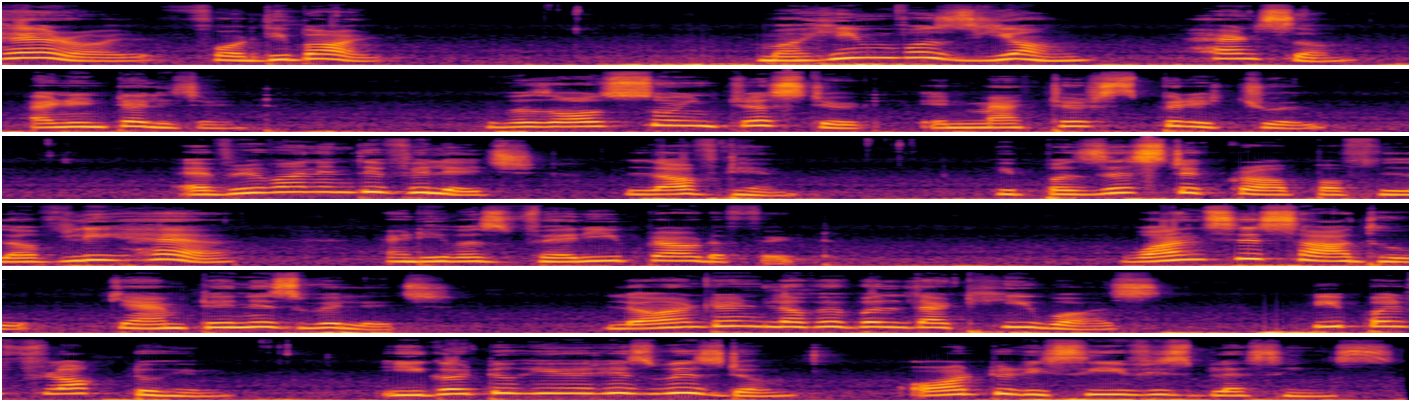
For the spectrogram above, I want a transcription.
Hair oil for the bald. Mahim was young, handsome, and intelligent. He was also interested in matters spiritual. Everyone in the village loved him. He possessed a crop of lovely hair and he was very proud of it. Once a sadhu camped in his village. Learned and lovable that he was, people flocked to him, eager to hear his wisdom or to receive his blessings.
